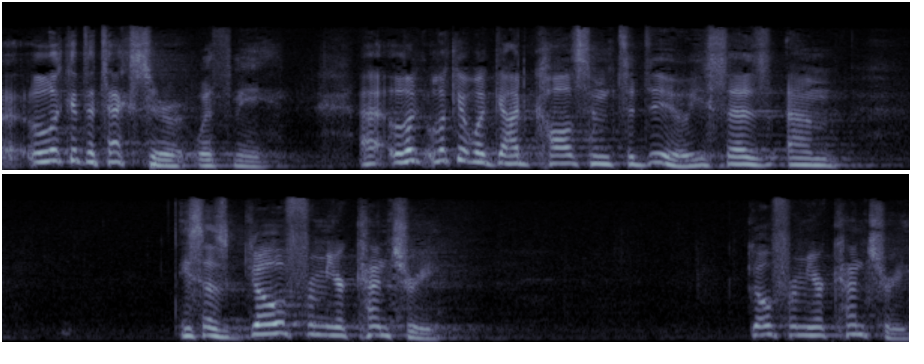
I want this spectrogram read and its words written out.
Uh, look at the text here with me. Uh, look, look at what God calls him to do. He says, um, he says, Go from your country. Go from your country.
